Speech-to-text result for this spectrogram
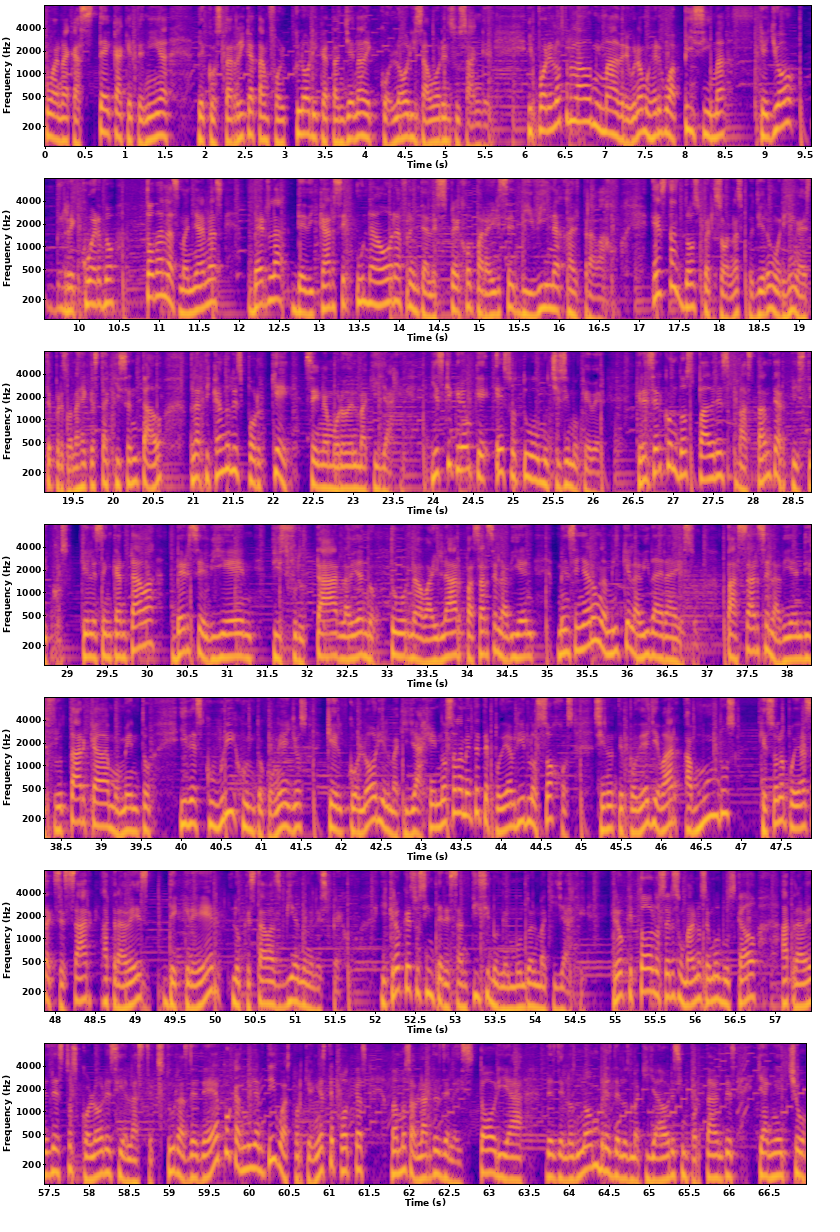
guanacasteca que tenía de Costa Rica tan folclórica, tan llena de color y sabor en su sangre. Y por el otro lado mi madre, una mujer guapísima que yo recuerdo todas las mañanas verla dedicarse una hora frente al espejo para irse divina al trabajo. Estas dos personas pues dieron origen a este personaje que está aquí sentado platicándoles por qué se enamoró del maquillaje. Y es que creo que eso tuvo muchísimo que ver. Crecer con dos padres bastante artísticos, que les encantaba verse bien, disfrutar la vida nocturna, bailar, pasársela bien, me enseñaron a mí que la vida era eso, pasársela bien, disfrutar cada momento. Y descubrí junto con ellos que el color y el maquillaje no solamente te podía abrir los ojos, sino te podía llevar a mundos que solo podías accesar a través de creer lo que estabas viendo en el espejo. Y creo que eso es interesantísimo en el mundo del maquillaje. Creo que todos los seres humanos hemos buscado a través de estos colores y de las texturas desde épocas muy antiguas, porque en este podcast vamos a hablar desde la historia, desde los nombres de los maquilladores importantes que han hecho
